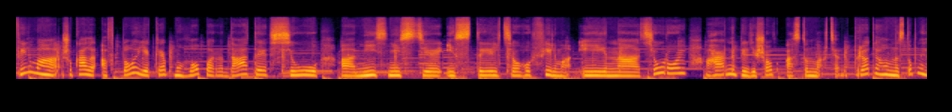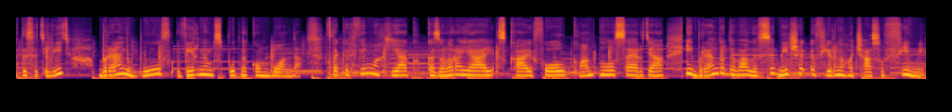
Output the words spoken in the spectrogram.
фільму шукали авто, яке б могло передати всю а, міцність і стиль цього фільму. І на цю роль гарно підійшов Астон Мартін. Протягом наступних десятиліть бренд був вірним спутником Бонда. В таких фільмах, як Казано Рояль, Скайфол, Квант милосердя і бренду давали все більше ефірного часу в фільмі.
